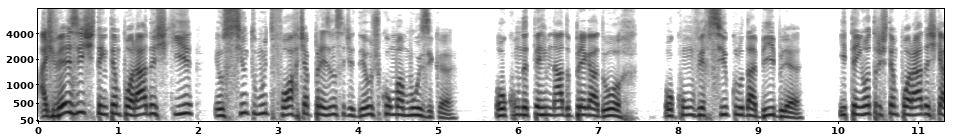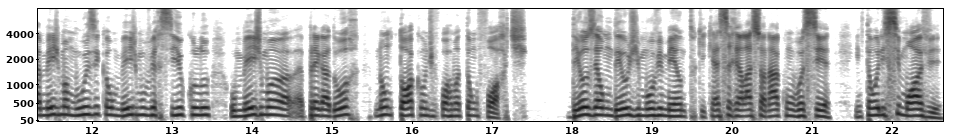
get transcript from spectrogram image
Às vezes tem temporadas que eu sinto muito forte a presença de Deus com uma música, ou com um determinado pregador, ou com um versículo da Bíblia. E tem outras temporadas que a mesma música, o mesmo versículo, o mesmo eh, pregador não tocam de forma tão forte. Deus é um Deus de movimento que quer se relacionar com você. Então ele se move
